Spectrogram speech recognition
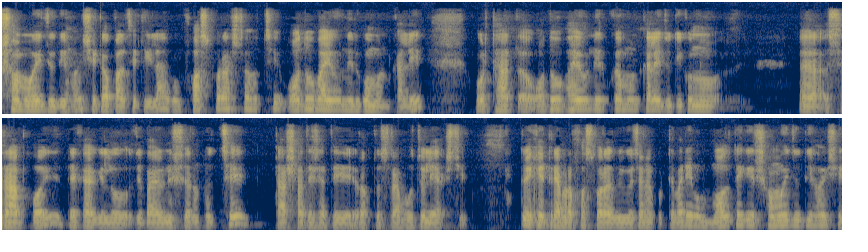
সময় যদি হয়, সেটাও পালসেটিলা। এবং ফসফরাসটা হচ্ছে অধবায়ু নির্গমনকালে অর্থাৎ অধবায়ু নির্গমনকালে যদি কোনো স্রাব হয়, দেখা গেল যে বায়ু নিঃসরণ হচ্ছে, তার সাথে সাথে রক্তস্রাবও চলে আসছে। তো এক্ষেত্রে আমরা ফসফরাস বিবেচনা করতে পারি এবং মলত্যাগের সময় যদি হয়, সে,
